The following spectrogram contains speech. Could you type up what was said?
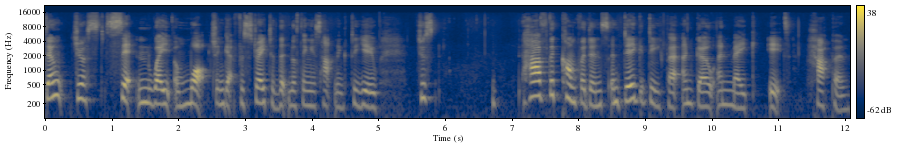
Don't just sit and wait and watch and get frustrated that nothing is happening to you. Just have the confidence and dig deeper and go and make it happen.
